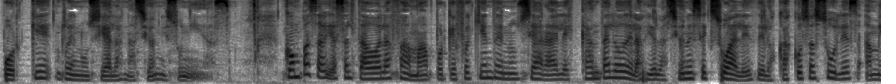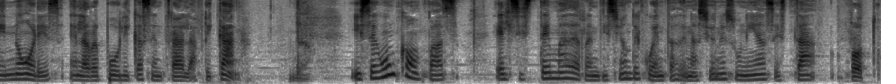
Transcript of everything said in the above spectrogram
¿Por qué renuncié a las Naciones Unidas? Compass había saltado a la fama porque fue quien denunciara el escándalo de las violaciones sexuales de los cascos azules a menores en la República Central Africana. Y según Compass, el sistema de rendición de cuentas de Naciones Unidas está roto.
